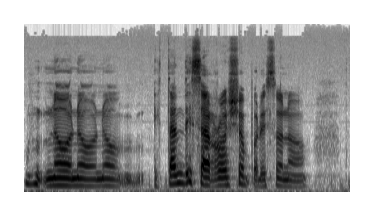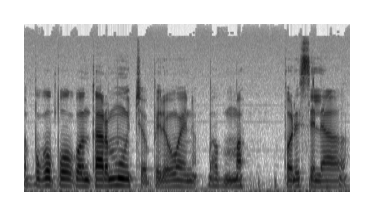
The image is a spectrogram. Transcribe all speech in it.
No, no, no, está en desarrollo, por eso no, tampoco puedo contar mucho, pero bueno, va más por ese lado.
